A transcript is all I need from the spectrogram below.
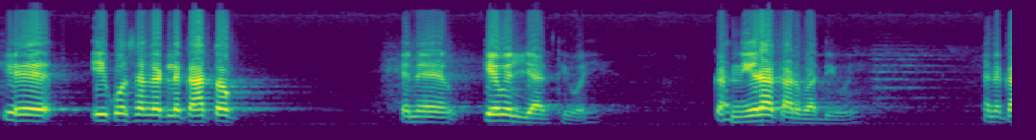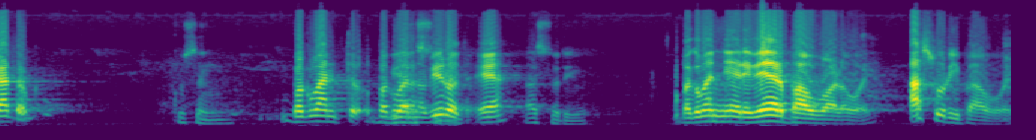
કે એ કુસંગ એટલે કાં તો એને કેવલ્યાર્થી હોય કાં નિરાકારવાદી હોય. અને કાં તો કુસંગ. ભગવાન ભગવાનનો વિરોધ હે? આસુરી. ભગવાનની અરે વેર ભાવ વાળો હોય આસુરી ભાવ હોય.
